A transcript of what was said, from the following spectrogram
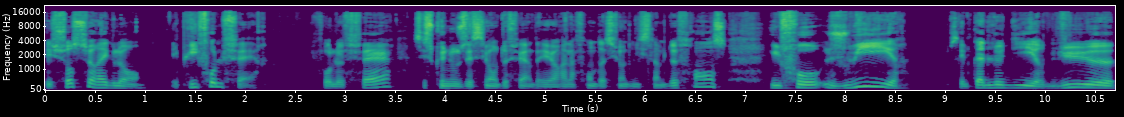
les choses se régleront. Et puis il faut le faire. Il faut le faire. C'est ce que nous essayons de faire d'ailleurs à la Fondation de l'Islam de France. Il faut jouir, c'est le cas de le dire, du, euh,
